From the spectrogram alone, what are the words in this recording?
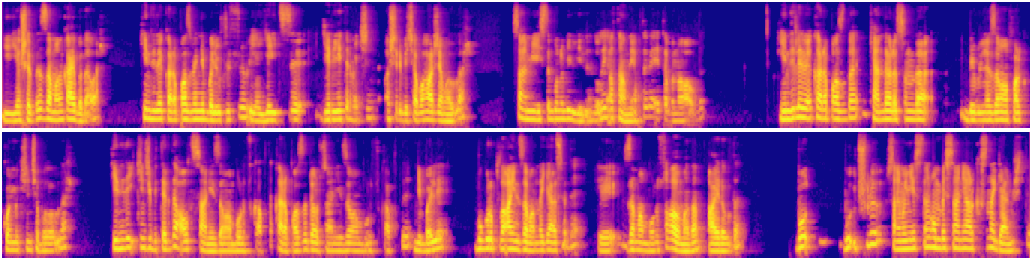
yaşadığı zaman kaybı da var. Hindli, Karapaz ve Nibali üçlüsü yani Yates'i geri getirmek için aşırı bir çaba harcamadılar. Simon Yates de bunu bildiğinden dolayı atağını yaptı ve etabını aldı. Hindli ve Karapaz da kendi arasında birbirine zaman farkı koymak için çabaladılar. Hindli ikinci bitirdi 6 saniye zaman bonusu kaptı. Karapaz da 4 saniye zaman bonusu kaptı. Nibali bu grupla aynı zamanda gelse de e, zaman bonusu almadan ayrıldı. Bu bu üçlü Simon Yates'ten 15 saniye arkasına gelmişti.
